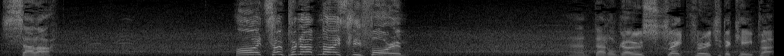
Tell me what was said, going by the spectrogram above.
Salah. Oh, it's opened up nicely for him. And that'll go straight through to the keeper.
